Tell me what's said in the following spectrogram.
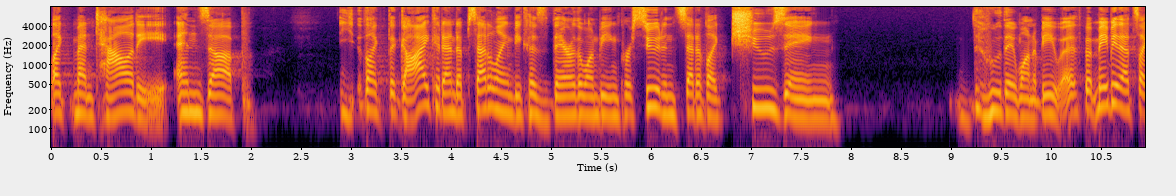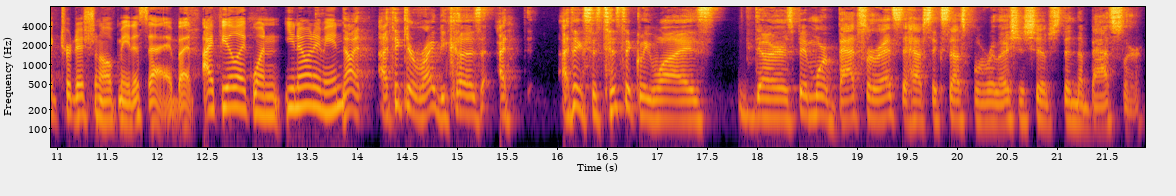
like mentality ends up like the guy could end up settling because they're the one being pursued instead of like choosing who they want to be with. But maybe that's like traditional of me to say. But I feel like when you know what I mean. No, I, I think you're right because I I think statistically wise, there's been more bachelorettes that have successful relationships than the bachelor.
